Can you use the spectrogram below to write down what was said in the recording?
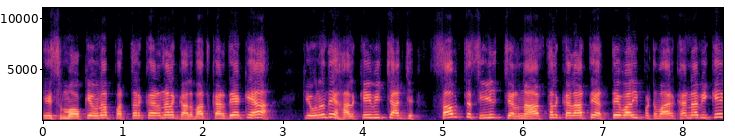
ਇਸ ਮੌਕੇ ਉਹਨਾਂ ਪੱਤਰਕਾਰਾਂ ਨਾਲ ਗੱਲਬਾਤ ਕਰਦਿਆਂ ਕਿਹਾ ਕਿ ਉਹਨਾਂ ਦੇ ਹਲਕੇ ਵਿੱਚ ਅੱਜ ਸਬ ਤਹਿਸੀਲ ਚਰਨਾਥਲ ਕਲਾ ਤੇ ਅੱਤੇਵਾਲੀ ਪਟਵਾਰਖਾਨਾ ਵਿਖੇ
